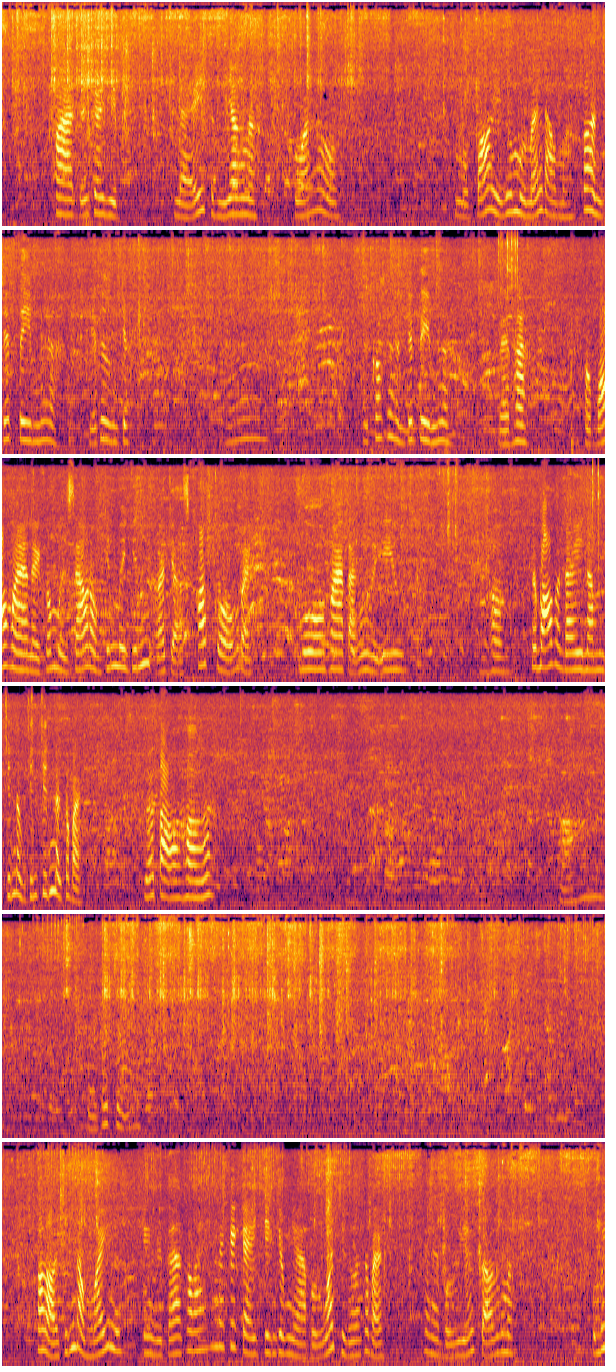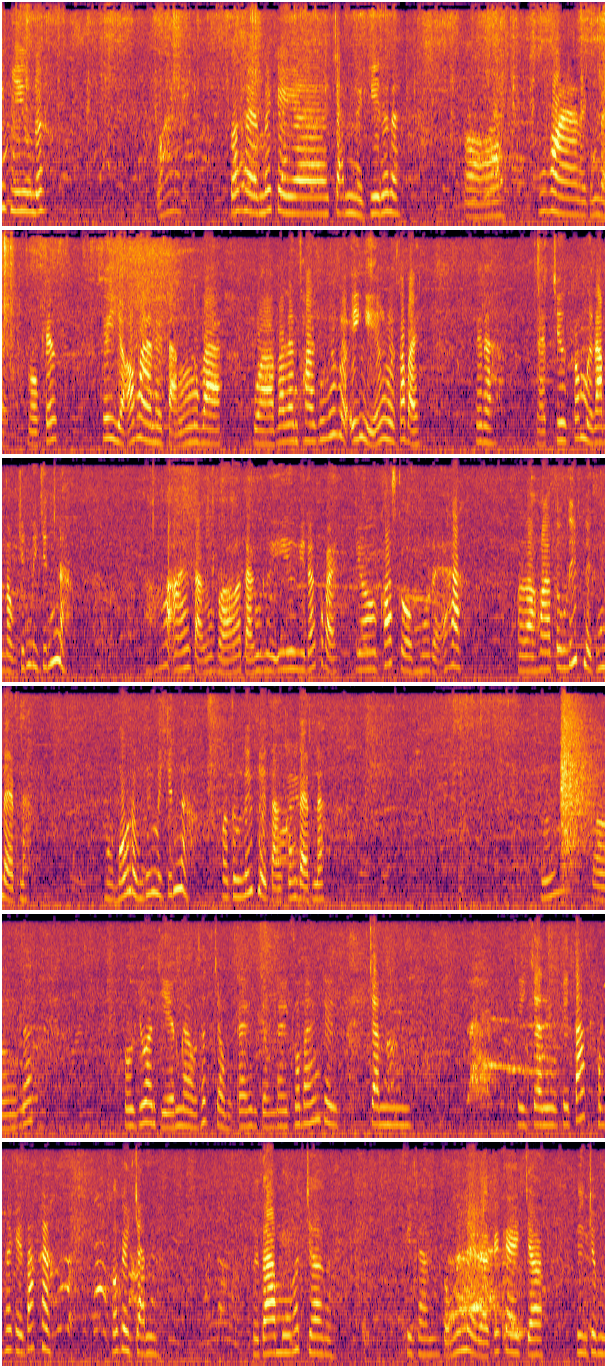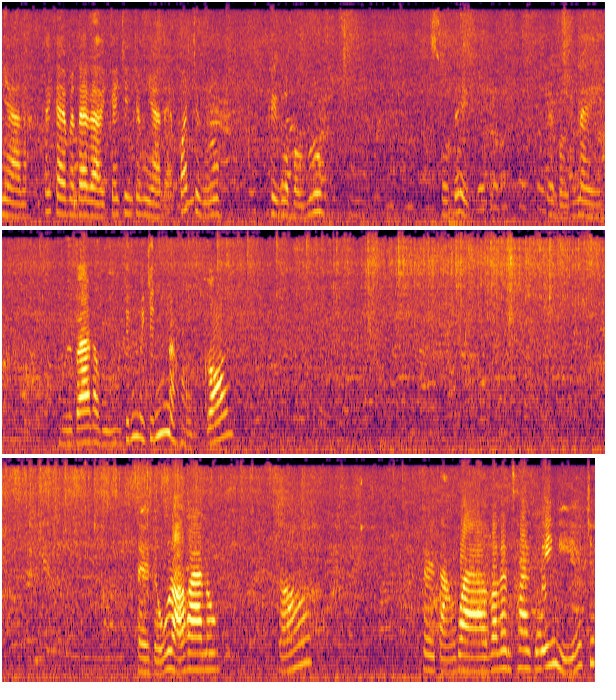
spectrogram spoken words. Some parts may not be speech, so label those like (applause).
Hoa để cho dịp lễ tình nhân nè. Wow Một bó gì có mười mấy đồng mà Có hình trái tim nữa Dễ thương chưa? À, Có cái hình trái tim nữa Đẹp ha. Một bó hoa này có 16 đồng 99 Ở chợ Costco các bạn. Mua hoa tặng người yêu. Hơn Cái bó bên đây 59 đồng 99 này các bạn nó to hơn á. Đó. Rồi có chừng có loại chín đồng mấy nữa. Người ta có bán mấy cái cây chân trong nhà bự quá chừng luôn các bạn. Cái này bự dễ sợ luôn mà không biết nhiêu nữa. Quá. Có thêm mấy cây à, chanh này kia nữa nè. Ờ, cái hoa này cũng đẹp. Một cái cái giỏ hoa này tặng và, quà Valentine cũng rất là ý nghĩa luôn các bạn. Đây nè, đẹp chưa? Có 15 đồng 99 nè. Đó, ai tặng vợ, tặng người yêu gì đó các bạn. Vô Costco mua rẻ ha. Hoặc là hoa tulip này cũng đẹp nè. 14 đồng 99 nè. Hoa tulip này tặng cũng đẹp nè. Ừ. còn các cô chú anh chị em nào thích trồng cây thì trồng đây, có bán cây chanh cây chanh, cây tắc, không thấy cây tắc ha. Có cây chanh. Người ta mua hết trơn rồi. Cây chanh. Cũng cái này là cái cây cho chân trong nhà nè. Cái cây bên đây là cây chân trong nhà đẹp quá chừng luôn. Thiệt là bự luôn. Số đây cây bự này 13 đồng 99 nè, một gói. Đầy đủ loại hoa luôn. Đó đây tặng quà Valentine cũng ý nghĩa chứ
